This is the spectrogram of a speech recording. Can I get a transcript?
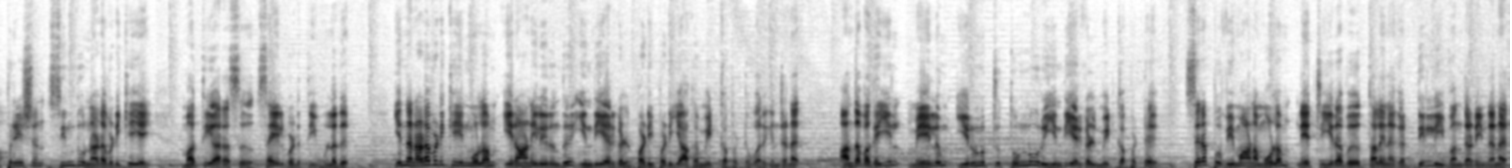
ஆபரேஷன் சிந்து நடவடிக்கையை மத்திய அரசு செயல்படுத்தியுள்ளது. இந்த நடவடிக்கையின் மூலம் ஈரானில் இருந்து இந்தியர்கள் படிப்படியாக மீட்கப்பட்டு வருகின்றனர். அந்த வகையில் மேலும் இருநூற்று தொன்னூறு இந்தியர்கள் மீட்கப்பட்டு சிறப்பு விமானம் மூலம் நேற்று இரவு தலைநகர் தில்லி வந்தடைந்தனர்.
